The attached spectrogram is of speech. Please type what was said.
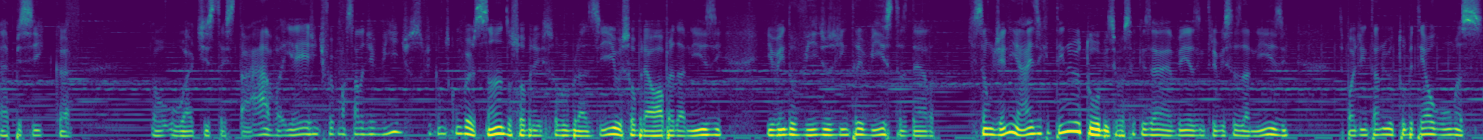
é, psíquica o, o, artista estava. E aí a gente foi para uma sala de vídeos, ficamos conversando sobre, sobre o Brasil e sobre a obra da Nise e vendo vídeos de entrevistas dela, que são geniais e que tem no YouTube. Se você quiser ver as entrevistas da Nise, você pode entrar no YouTube, tem algumas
